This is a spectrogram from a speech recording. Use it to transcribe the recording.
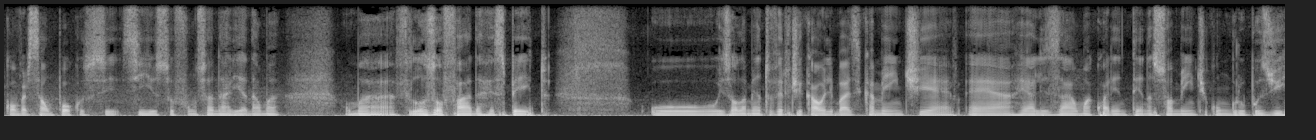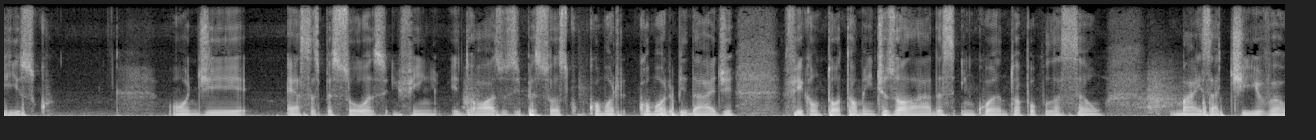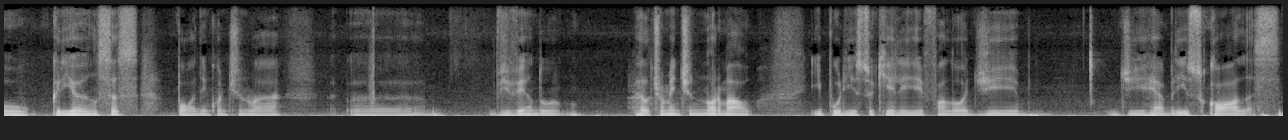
conversar um pouco se, se isso funcionaria, dar uma, uma filosofada a respeito. O isolamento vertical, ele basicamente é, é realizar uma quarentena somente com grupos de risco, onde essas pessoas, enfim, idosos e pessoas com comor comorbidade ficam totalmente isoladas, enquanto a população mais ativa ou crianças podem continuar uh, vivendo relativamente normal. E por isso que ele falou de, de reabrir escolas.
